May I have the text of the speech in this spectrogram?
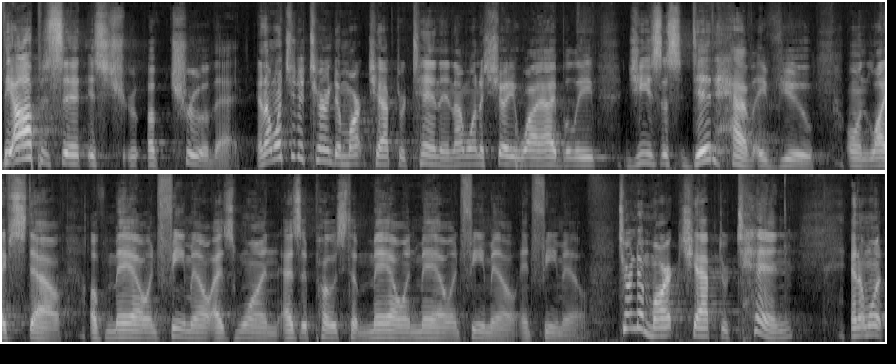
The opposite is true of, true of that. And I want you to turn to Mark chapter 10, and I want to show you why I believe Jesus did have a view on lifestyle of male and female as one, as opposed to male and male and female and female. Turn to Mark chapter 10, and I want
